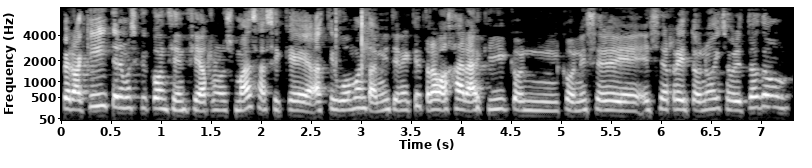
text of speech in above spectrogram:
Pero aquí tenemos que concienciarnos más, así que Active Woman también tiene que trabajar aquí con, con ese, ese reto, ¿no? Y sobre todo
